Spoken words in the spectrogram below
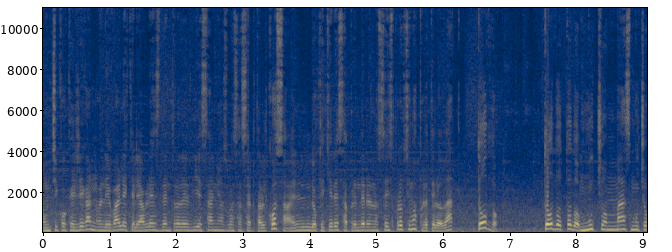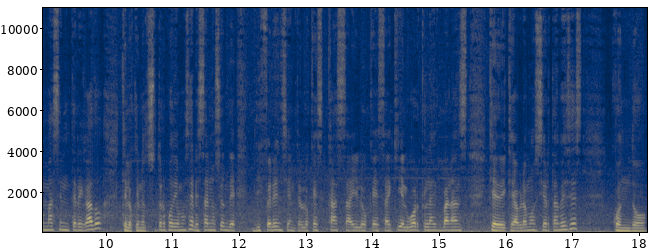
a un chico que llega no le vale que le hables dentro de 10 años vas a hacer tal cosa. Él lo que quiere es aprender en los 6 próximos, pero te lo da todo. Todo, todo, mucho más, mucho más entregado que lo que nosotros podíamos hacer. Esa noción de diferencia entre lo que es casa y lo que es aquí, el work-life balance que, que hablamos ciertas veces, cuando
